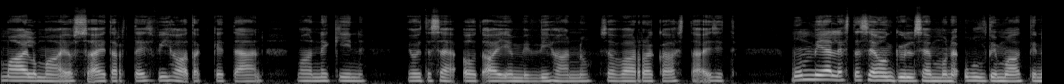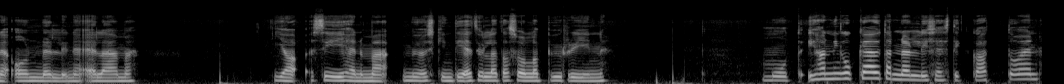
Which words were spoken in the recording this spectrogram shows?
maailmaa, jossa ei tarvitsisi vihata ketään, vaan nekin, joita sä oot aiemmin vihannut, sä vaan rakastaisit. Mun mielestä se on kyllä semmonen ultimaattinen onnellinen elämä. Ja siihen mä myöskin tietyllä tasolla pyrin. Mutta ihan niinku käytännöllisesti kattoen,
